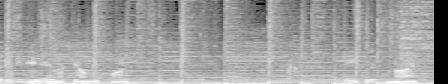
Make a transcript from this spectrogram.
Put it the in engine here. this one. Gauges. Nice.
